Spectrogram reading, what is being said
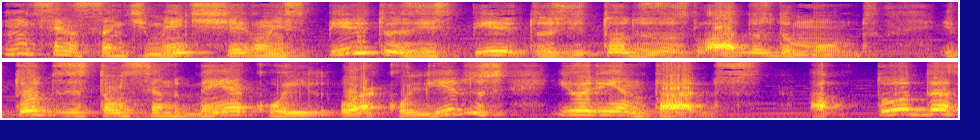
Incessantemente chegam espíritos e espíritos de todos os lados do mundo, e todos estão sendo bem acolhidos e orientados a toda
